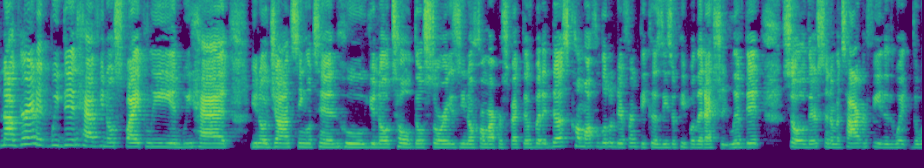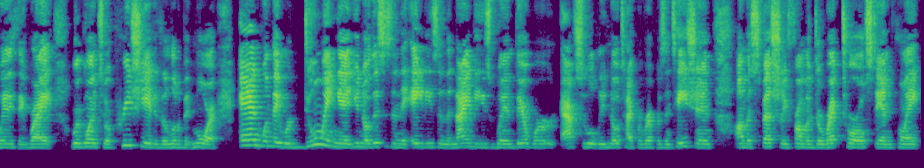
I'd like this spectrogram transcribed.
Now, granted, we did have, you know, Spike Lee and we had, you know, John Singleton who, you know, told those stories, you know, from our perspective, but it does come off a little different because these are people that actually lived it. So their cinematography, the way, the way that they write, we're going to appreciate it a little bit more. And when they were doing it, you know, this is in the 80s and the 90s when there were absolutely no type of representation, um, especially from a directorial standpoint.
